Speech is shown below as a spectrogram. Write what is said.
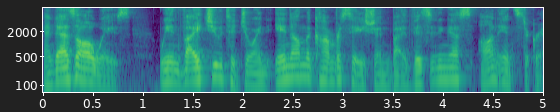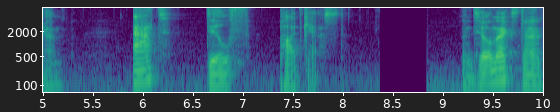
And as always, we invite you to join in on the conversation by visiting us on Instagram at DILF Podcast. Until next time.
